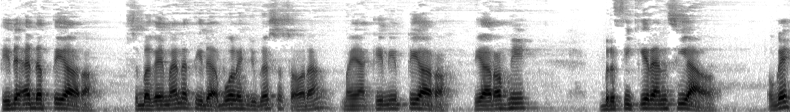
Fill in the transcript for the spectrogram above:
Tidak ada tiara. Sebagaimana tidak boleh juga seseorang meyakini tiarah. Tiarah ini berpikiran sial. Oke? Okay?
